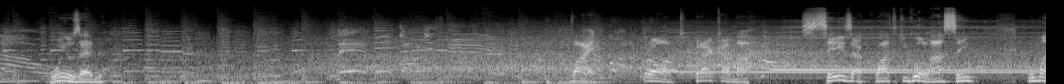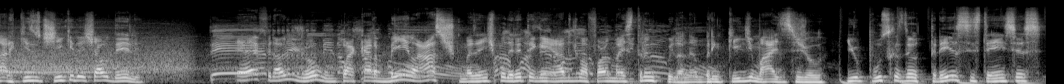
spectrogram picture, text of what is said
A. Oi, Eusébio. Vai. Pronto, pra acabar. 6x4, que golaço, hein? O Marquinhos tinha que deixar o dele. É, final de jogo, um placar bem elástico, mas a gente poderia ter ganhado de uma forma mais tranquila, né? Eu brinquei demais nesse jogo. E o Puskas deu três assistências,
